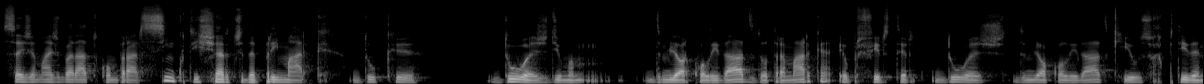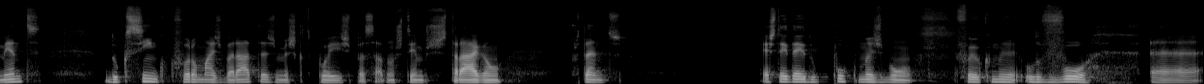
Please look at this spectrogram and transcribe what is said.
seja mais barato comprar 5 t-shirts da Primark do que duas de uma de melhor qualidade de outra marca, eu prefiro ter duas de melhor qualidade que uso repetidamente do que cinco que foram mais baratas, mas que depois, passados uns tempos, estragam. Portanto, esta ideia do pouco mas bom foi o que me levou a,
